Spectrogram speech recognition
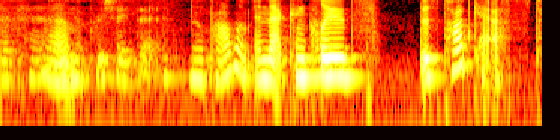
Okay. Um, I appreciate that. No problem. And that concludes this podcast.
